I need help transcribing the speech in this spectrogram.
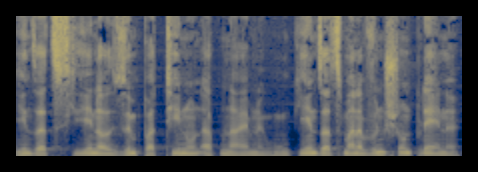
jenseits jener Sympathien und Abneigung, jenseits meiner Wünsche und Pläne,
